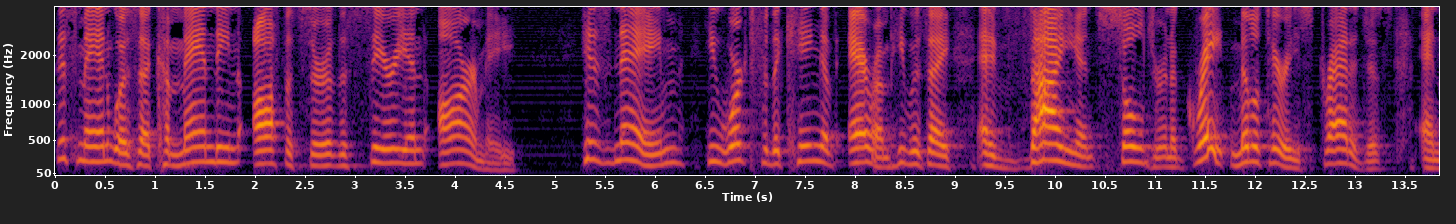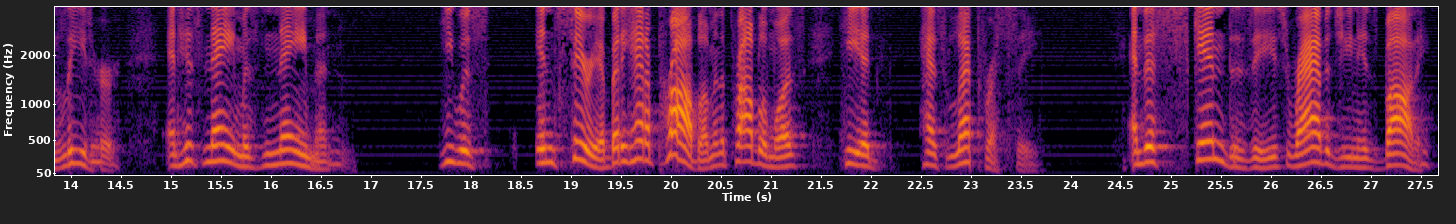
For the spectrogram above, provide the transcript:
This man was a commanding officer of the Syrian army. His name he worked for the king of Aram. He was a, a valiant soldier and a great military strategist and leader. And his name is Naaman. He was in Syria, but he had a problem, and the problem was he had, has leprosy. And this skin disease ravaging his body.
